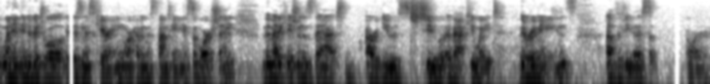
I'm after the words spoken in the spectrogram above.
when an individual is miscarrying or having a spontaneous abortion, the medications that are used to evacuate the remains of the fetus or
